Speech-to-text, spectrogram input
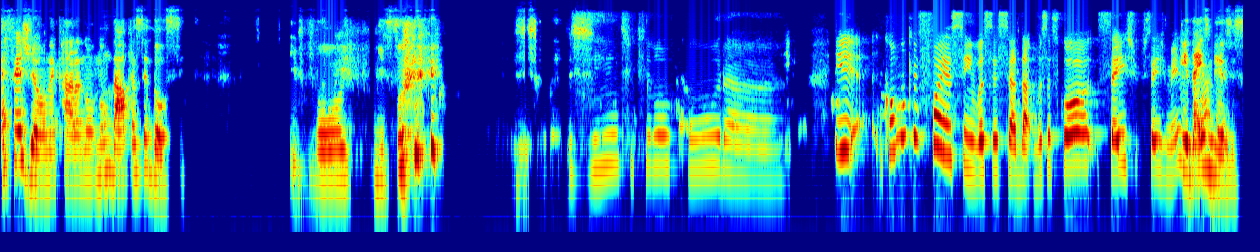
é feijão, né, cara? Não, não dá para ser doce. E foi isso. Gente, que loucura! E como que foi assim? Você se adap... Você ficou seis, seis meses? E dez meses.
